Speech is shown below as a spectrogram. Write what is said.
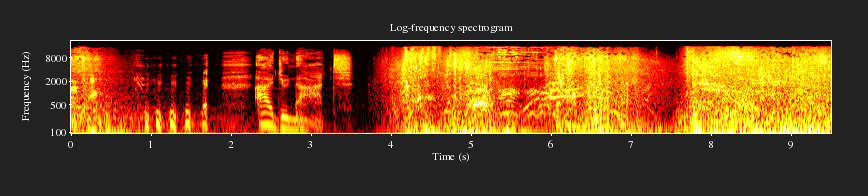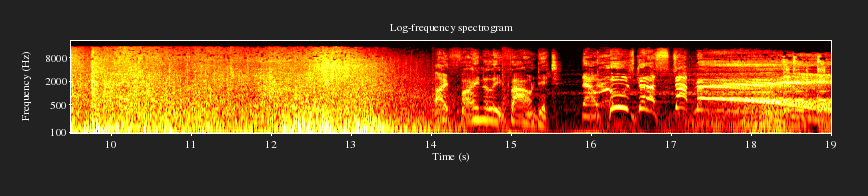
I do not. I finally found it. Now who's gonna stop me?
